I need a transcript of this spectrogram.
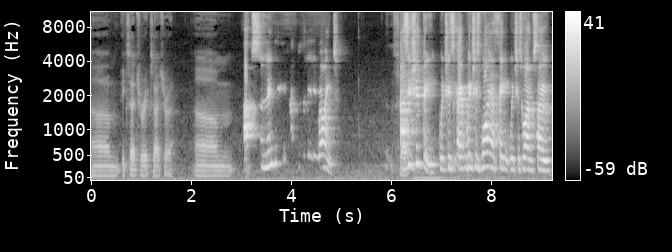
etc., um, etc. Et um, absolutely, absolutely right. So, As it should be, which is uh, which is why I think, which is why I'm so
